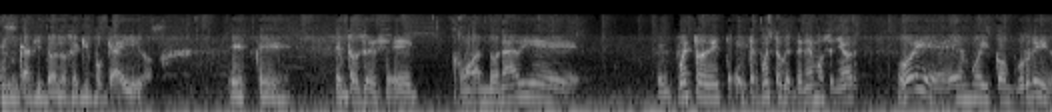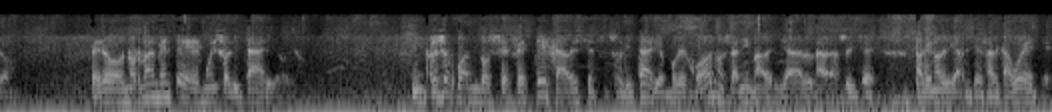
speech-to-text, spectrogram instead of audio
en casi todos los equipos que ha ido. Este, entonces, eh, cuando nadie, el puesto de este, este puesto que tenemos, señor, hoy es muy concurrido, pero normalmente es muy solitario. ¿no? Incluso cuando se festeja a veces es solitario, porque el jugador no se anima a venir a darle un abrazo y dice, para que no digan que es alcahuete.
